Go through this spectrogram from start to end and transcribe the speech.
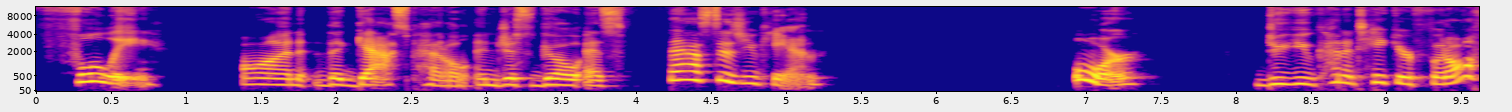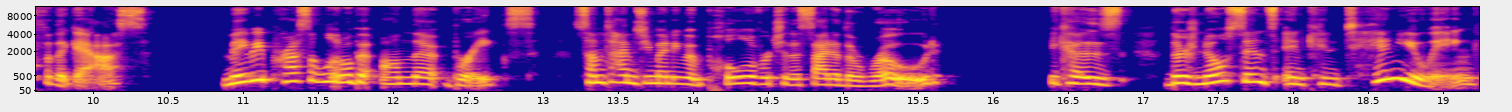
fully on the gas pedal and just go as fast as you can? Or do you kind of take your foot off of the gas, maybe press a little bit on the brakes? Sometimes you might even pull over to the side of the road because there's no sense in continuing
